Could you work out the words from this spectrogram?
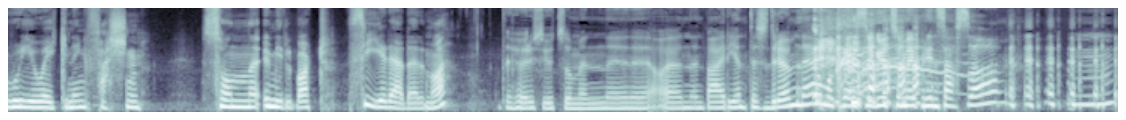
Reawakening Fashion. Sånn umiddelbart. Sier det dere noe? Det høres ut som en, eh, en, en hver jentes drøm, det, om å kle seg ut som ei prinsesse. Mm.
